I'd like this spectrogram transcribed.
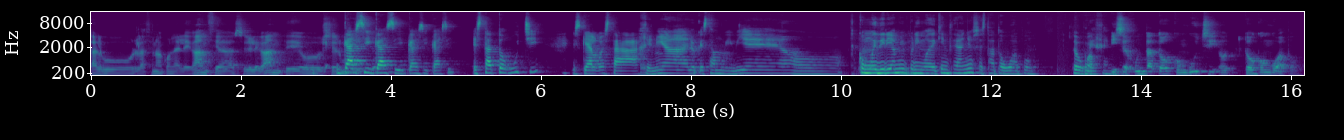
algo relacionado con la elegancia, ser elegante o ser... muy- Casi, casi, casi, casi. Está todo Gucci. Es que algo está genial o que está muy bien o... Como diría mi primo de 15 años, está todo guapo. Todo guapo. Y se junta todo con Gucci o todo con guapo.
